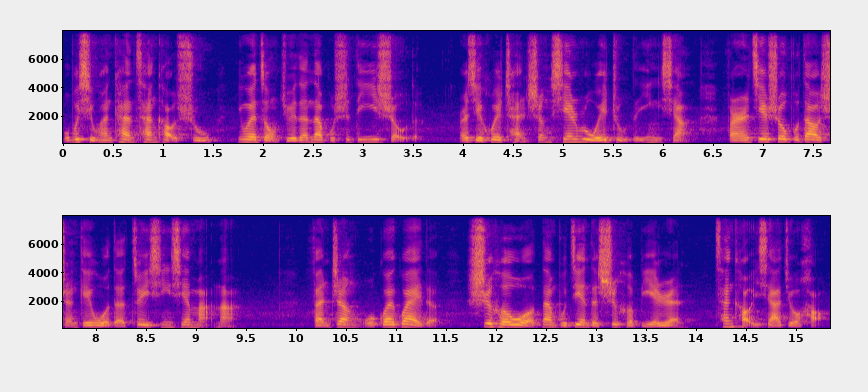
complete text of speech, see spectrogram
我不喜欢看参考书，因为总觉得那不是第一手的，而且会产生先入为主的印象，反而接收不到神给我的最新鲜玛纳。反正我怪怪的，适合我，但不见得适合别人，参考一下就好。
